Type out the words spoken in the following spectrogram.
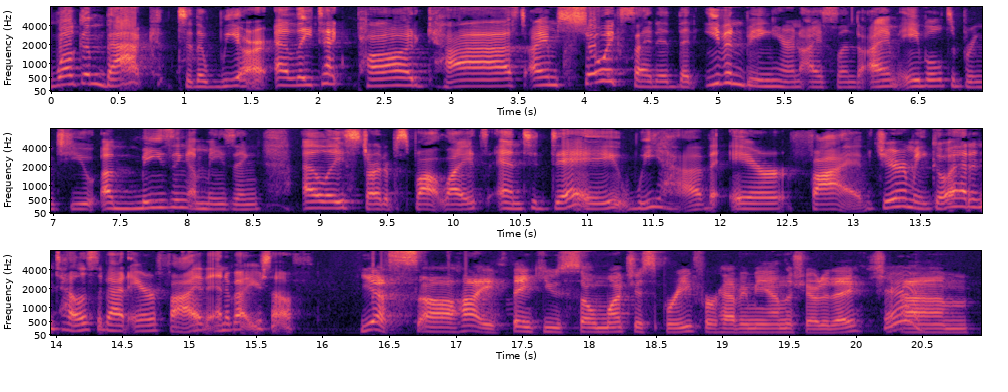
Welcome back to the We Are LA Tech podcast. I am so excited that even being here in Iceland, I am able to bring to you amazing, amazing LA startup spotlights. And today we have Air 5. Jeremy, go ahead and tell us about Air 5 and about yourself. yes. Uh, hi. Thank you so much, Espree, for having me on the show today. Sure. Um,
